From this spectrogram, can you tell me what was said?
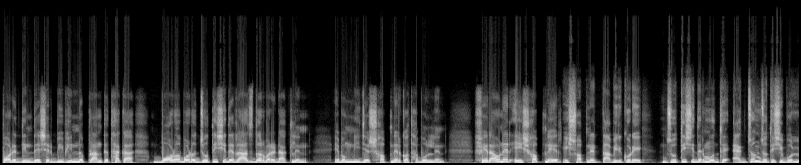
পরের দিন দেশের বিভিন্ন প্রান্তে থাকা বড় বড় জ্যোতিষীদের রাজদরবারে ডাকলেন। এবং নিজের স্বপ্নের কথা বললেন। ফেরাউনের এই স্বপ্নের এই স্বপ্নের তাবির করে জ্যোতিষীদের মধ্যে একজন জ্যোতিষী বলল,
